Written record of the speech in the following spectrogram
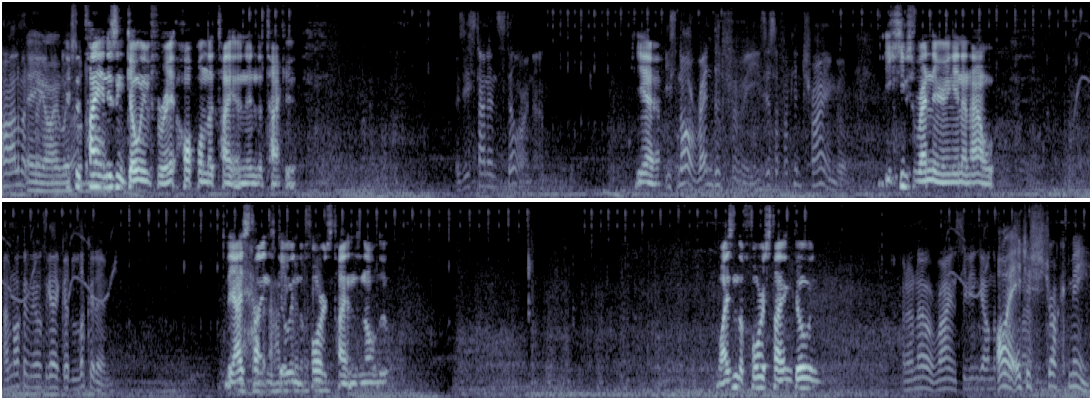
Oh, element There you thing. are, I If wish- the titan isn't going for it, hop on the titan and attack it. Is he standing still right now? Yeah, He's not rendered for me. He's just a fucking triangle. he keeps rendering in and out. I'm not gonna be able to get a good look at him. The ice haven't titans had a go in, good the look. forest titans no though. Why isn't the forest titan going? I don't know. Ryan, see if you can get on the. Oh, forest it just struck me.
